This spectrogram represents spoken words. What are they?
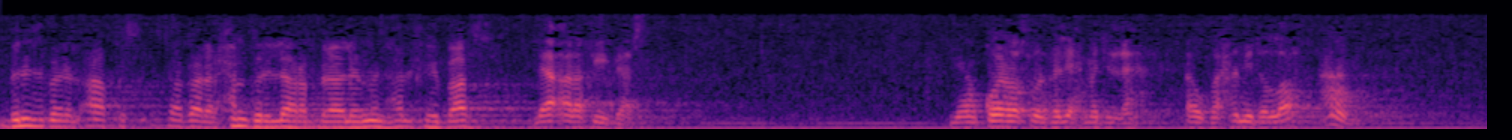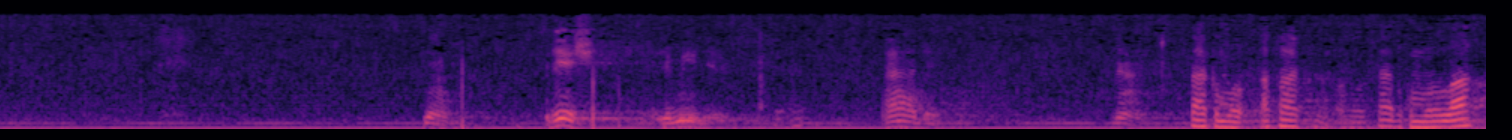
بالنسبة للعاطس إذا قال الحمد لله رب العالمين هل فيه بأس؟ لا أرى فيه بأس. لأن قول الرسول فليحمد الله أو فحمد الله عام. نعم. ليش؟ يمين هذا. نعم. أفاكم أفاكم أفاكم الله.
